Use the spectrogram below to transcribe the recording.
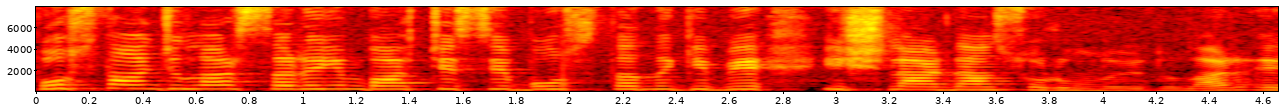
Bostancılar sarayın bahçesi, bostanı gibi işlerden sorumluydular. E,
